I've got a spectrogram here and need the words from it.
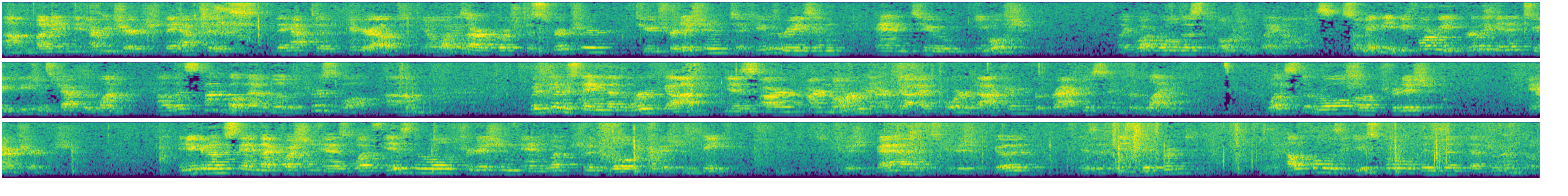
Um, but in, in every church, they have to they have to figure out, you know, what is our approach to Scripture, to tradition, to human reason, and to emotion? Like, what role does emotion play in all this? So maybe before we really get into Ephesians chapter 1, uh, let's talk about that a little bit. First of all, um, with the understanding that the Word of God is our, our norm and our guide for doctrine, for practice, and for life, what's the role of tradition in our church? And you can understand that question as what is the role of tradition and what should the role of tradition be? Is tradition bad? Is tradition good? Is it indifferent? Is it helpful? Is it useful? Is it detrimental?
